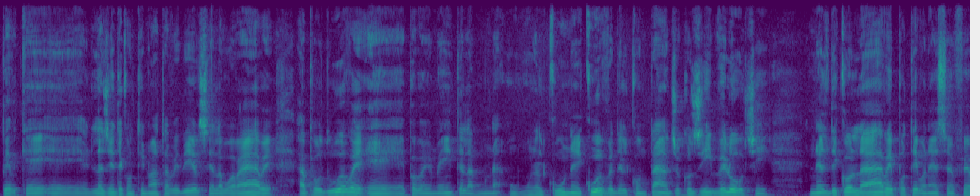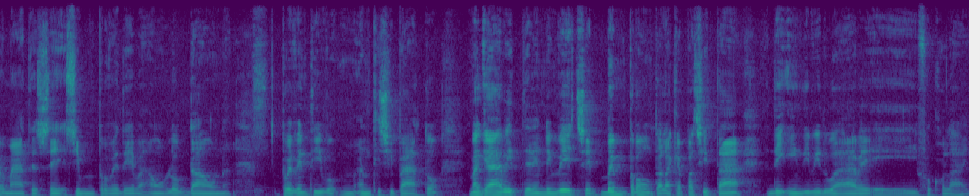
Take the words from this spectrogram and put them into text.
perché eh, la gente ha continuato a vedersi, a lavorare, a produrre e probabilmente la, una, un, alcune curve del contagio così veloci nel decollare potevano essere fermate se si provvedeva a un lockdown preventivo anticipato, magari tenendo invece ben pronta la capacità di individuare i focolai.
